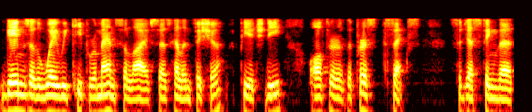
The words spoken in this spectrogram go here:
Games are the way we keep romance alive, says Helen Fisher, a PhD, author of The First Sex, suggesting that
